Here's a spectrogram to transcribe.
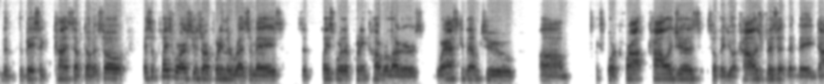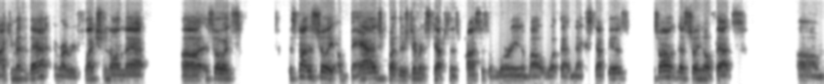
the the basic concept of it. So it's a place where our students are putting their resumes. It's a place where they're putting cover letters. We're asking them to um, explore colleges. So if they do a college visit, that they document that and write a reflection on that. Uh, so it's it's not necessarily a badge, but there's different steps in this process of learning about what that next step is. So I don't necessarily know if that's um,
